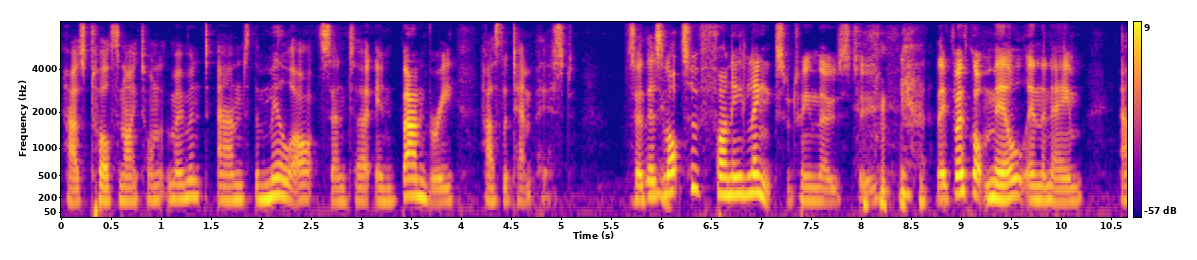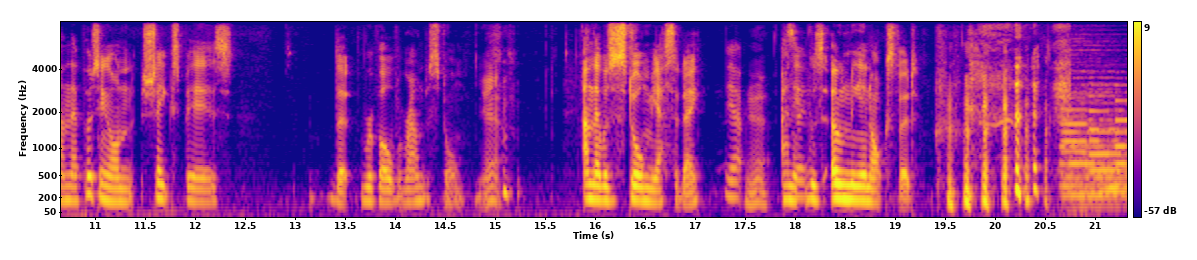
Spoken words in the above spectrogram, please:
has Twelfth Night on at the moment, and the Mill Arts Centre in Banbury has The Tempest. So there's mm. lots of funny links between those two. They've both got Mill in the name, and they're putting on Shakespeare's that revolve around a storm. Yeah. And there was a storm yesterday, yeah. Yeah. and So- it was only in Oxford.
